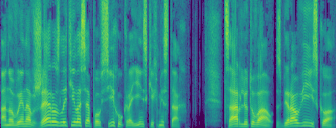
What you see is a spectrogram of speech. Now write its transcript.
а новина вже розлетілася по всіх українських містах. Цар лютував, збирав військо,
